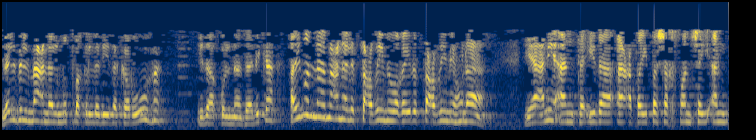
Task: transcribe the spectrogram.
لا بالمعنى المطلق الذي ذكروه. إذا قلنا ذلك أيضا لا معنى للتعظيم وغير التعظيم هنا. يعني أنت إذا أعطيت شخصا شيئا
